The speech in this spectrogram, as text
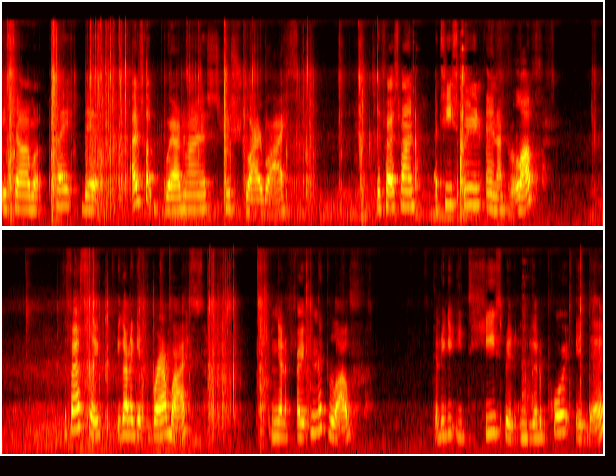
is some, the, I just got brown rice, just dry rice. The first one, a teaspoon and a glove. So firstly, you're going to get the brown rice. I'm going to open the glove. Going to get your teaspoon and you're going to pour it in there.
